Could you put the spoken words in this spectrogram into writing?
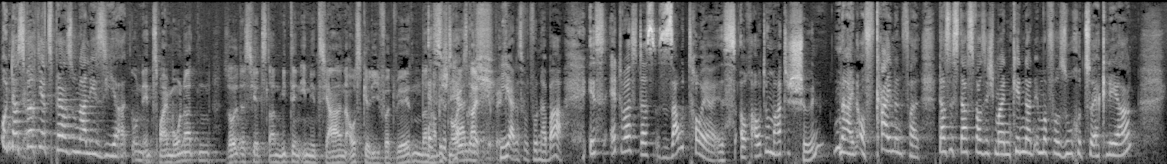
Und das wird jetzt personalisiert. Und in zwei Monaten soll das jetzt dann mit den Initialen ausgeliefert werden. Dann habe ich neues. Reisegepäck. Ja, das wird wunderbar. Ist etwas, das sauteuer ist, auch automatisch schön? Nein, auf keinen Fall. Das ist das, was ich meinen Kindern immer versuche zu erklären.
